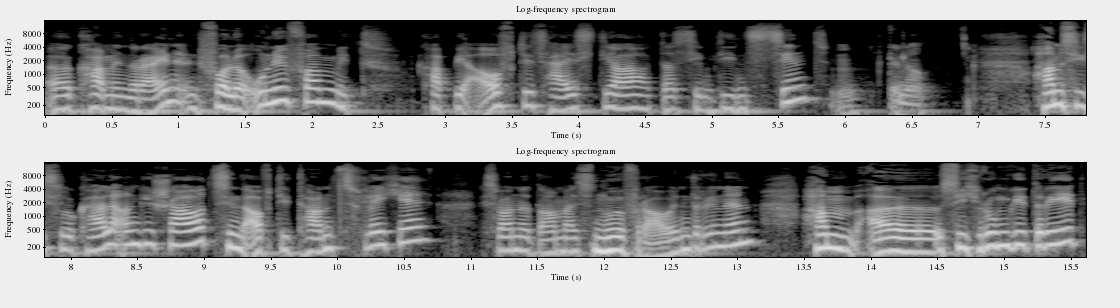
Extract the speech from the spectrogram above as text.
äh, kamen rein in voller Uniform mit Kappe auf, das heißt ja, dass sie im Dienst sind, Hm, Genau. haben sich das Lokal angeschaut, sind auf die Tanzfläche, es waren ja damals nur Frauen drinnen, haben äh, sich rumgedreht,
